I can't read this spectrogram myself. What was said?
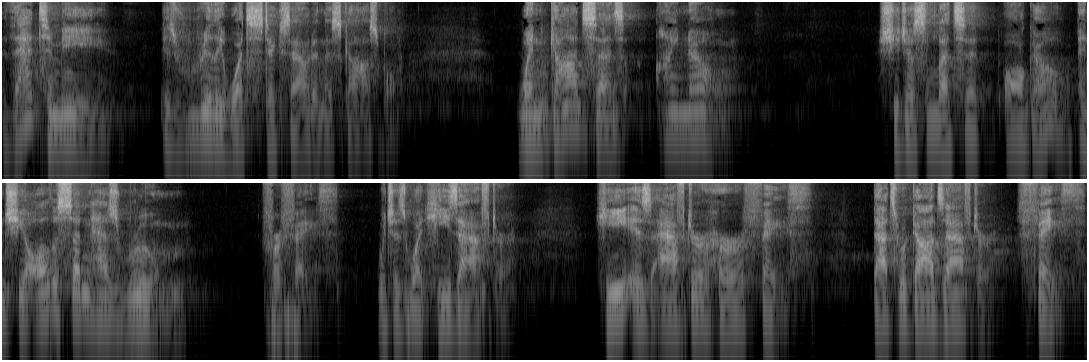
That to me is really what sticks out in this gospel. When God says, I know, she just lets it all go. And she all of a sudden has room for faith, which is what he's after. He is after her faith. That's what God's after faith.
